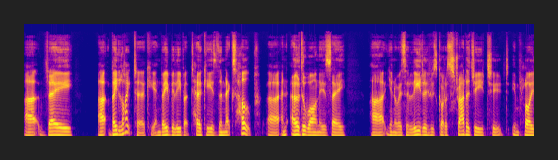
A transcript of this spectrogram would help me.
uh, they uh, they like Turkey and they believe that Turkey is the next hope. Uh, and Erdogan is a uh, you know is a leader who's got a strategy to, to employ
